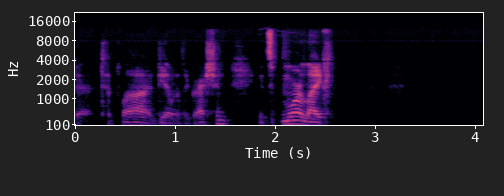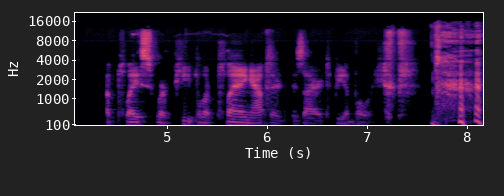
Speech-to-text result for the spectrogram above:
to, to uh, deal with aggression. It's more like a place where people are playing out their desire to be a bully,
